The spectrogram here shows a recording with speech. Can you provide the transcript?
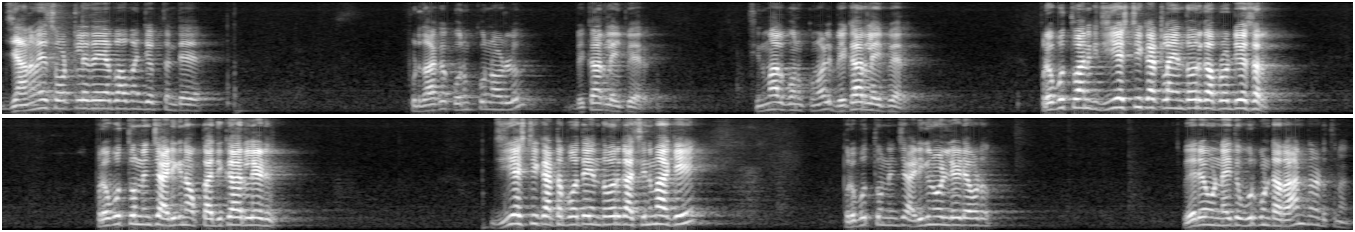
జనమే చూడట్లేదయ్యా బాబు అని చెప్తుంటే. ఇప్పుడు దాకా కొనుక్కున్న వాళ్ళు బికార్లు అయిపోయారు సినిమాలు కొనుక్కున్న వాళ్ళు బికార్లు అయిపోయారు ప్రభుత్వానికి జిఎస్టీ కట్ల ఇంతవరకు ఆ ప్రొడ్యూసర్ ప్రభుత్వం నుంచి అడిగిన ఒక్క అధికారి లేడు. జిఎస్టీ కట్టపోతే ఇంతవరకు ఆ సినిమాకి ప్రభుత్వం నుంచి అడిగిన వాళ్ళు లేడు ఎవడు? వేరే వాడిని అయితే ఊరుకుంటారా అని అడుగుతున్నాను.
